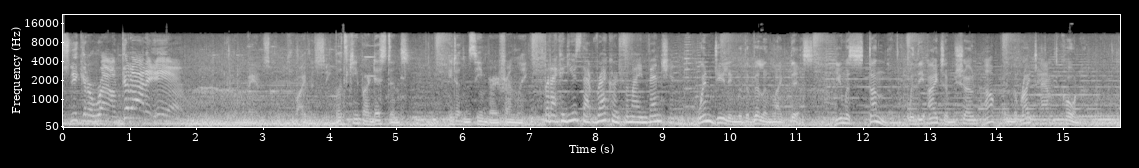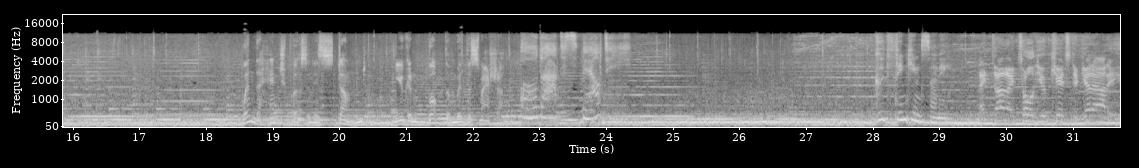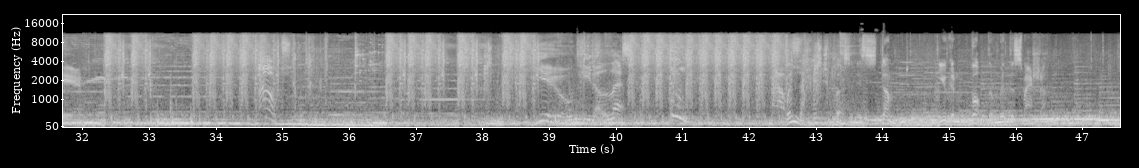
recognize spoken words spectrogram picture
Sneaking around? Get out of here! Give a man some privacy. Let's keep our distance. He doesn't seem very friendly. But I could use that record for my invention. When dealing with a villain like this, you must stun them with the item shown up in the right-hand corner. When the hench person is stunned, you can bop them with the smasher. Oh, that's spelty. Good thinking, Sunny. I thought I told you kids to get out of here. Ouch! You need a lesson. Ouch! When the hench person is stunned, you can bop them with the smasher.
